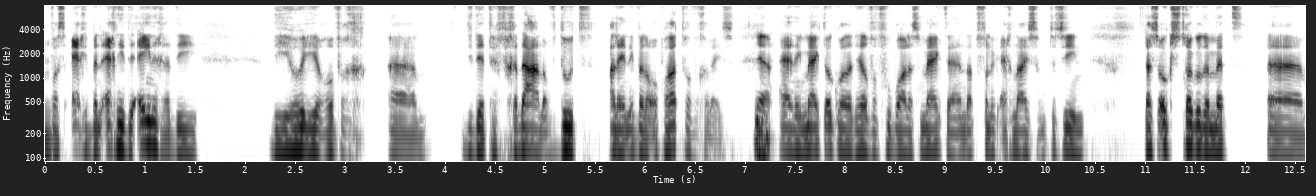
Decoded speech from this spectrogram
ik, was echt, ik ben echt niet de enige die, die hierover, ehm, die dit heeft gedaan of doet. Alleen ik ben er op hard over geweest. Ja. En ik merkte ook wel dat heel veel voetballers merkten, en dat vond ik echt nice om te zien, dat ze ook struggelden met, ehm,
